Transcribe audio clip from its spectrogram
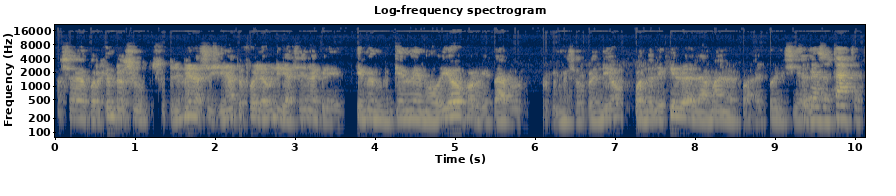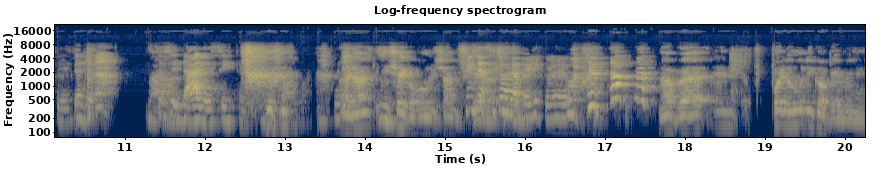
o sea, por ejemplo, su, su primer asesinato fue la única escena que, que, me, que me movió porque, está, porque me sorprendió cuando le quiebra la mano al, po- al policía. Te asustaste, te dijiste, Nah. sí, dale, hiciste. Bueno, hice como un jump. Fuiste así toda la película igual. No, eh, fue lo único que me.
